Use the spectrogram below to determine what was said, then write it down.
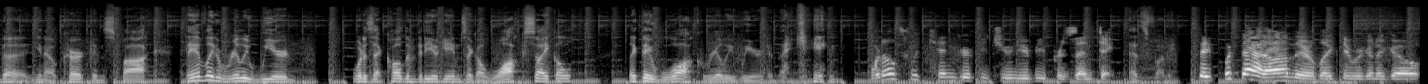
the, you know, Kirk and Spock. They have like a really weird, what is that called in video games? Like a walk cycle? Like they walk really weird in that game. What else would Ken Griffey Jr. be presenting? That's funny. They put that on there like they were gonna go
